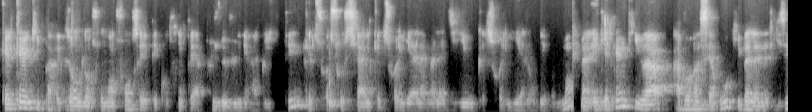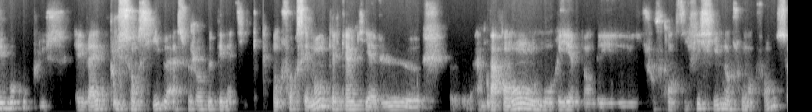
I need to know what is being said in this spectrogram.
Quelqu'un qui, par exemple, dans son enfance a été confronté à plus de vulnérabilité, qu'elle soit sociale, qu'elle soit liée à la maladie ou qu'elle soit liée à l'environnement, ben, est quelqu'un qui va avoir un cerveau qui va l'analyser beaucoup plus et va être plus sensible à ce genre de thématiques. Donc forcément, quelqu'un qui a vu euh, un parent mourir dans des souffrances difficiles dans son enfance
